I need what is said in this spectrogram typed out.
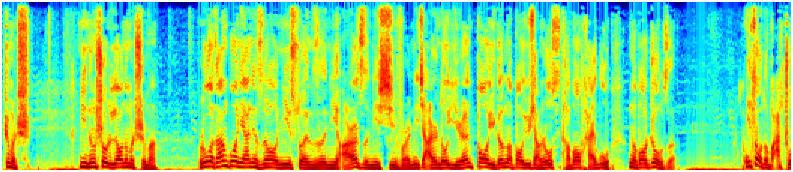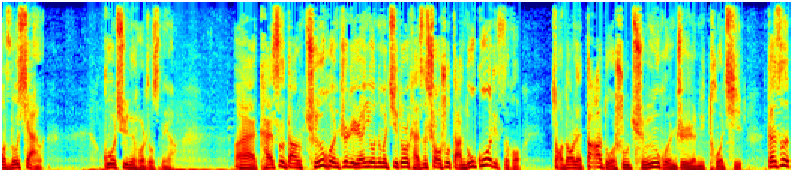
这么吃，你能受得了那么吃吗？如果咱过年的时候，你孙子、你儿子、你媳妇、你家人都一人抱一个，我抱鱼香肉丝，他抱排骨，我抱肘子，你早都把桌子都掀了。过去那会儿就是那样。哎，开始当群婚制的人有那么几对开始少数单独过的时候，遭到了大多数群婚制人的唾弃。但是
